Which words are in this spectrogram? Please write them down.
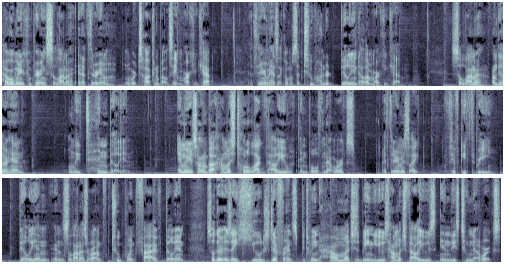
However, when you're comparing Solana and Ethereum, when we're talking about, say, market cap, Ethereum has like almost a $200 billion market cap. Solana, on the other hand, only 10 billion. And when you're talking about how much total lock value in both networks, Ethereum is like 53 billion and Solana is around 2.5 billion. So there is a huge difference between how much is being used, how much value is in these two networks,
